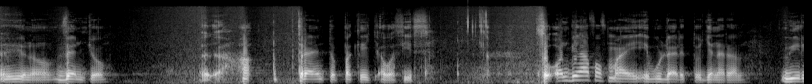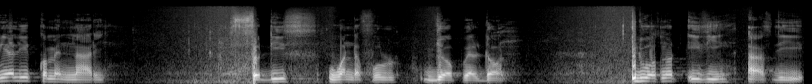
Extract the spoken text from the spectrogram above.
uh, you know, venture, uh, trying to package our seeds. So on behalf of my able Director General, we really commend NARI for this wonderful job well done. It was not easy, as the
